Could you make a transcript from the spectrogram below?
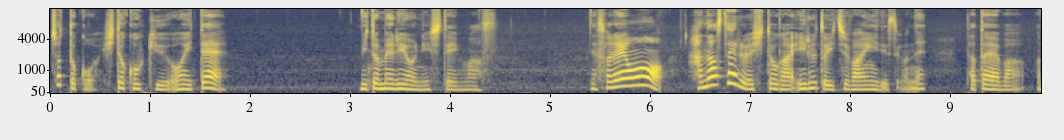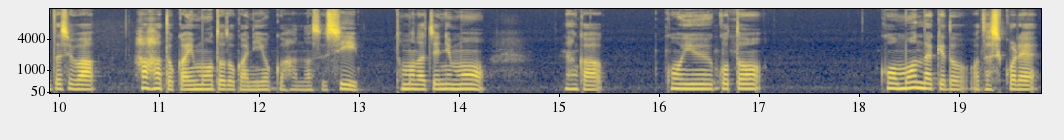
ちょっとこう一呼吸置いて認めるようにしています。でそれを話せる人がいると一番いいですよね。例えば私は母とか妹とかによく話すし友達にもなんかこういうことこう思うんだけど私これ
